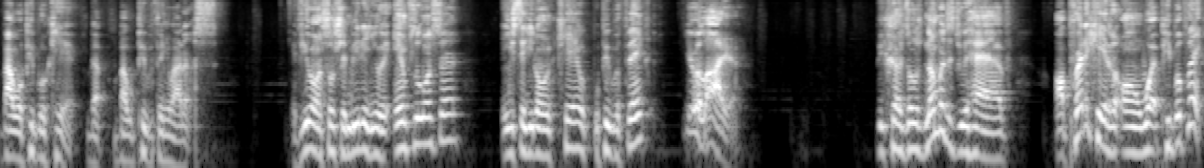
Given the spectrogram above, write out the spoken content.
about what people care, about, about what people think about us. If you're on social media and you're an influencer and you say you don't care what people think, you're a liar. Because those numbers that you have are predicated on what people think.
